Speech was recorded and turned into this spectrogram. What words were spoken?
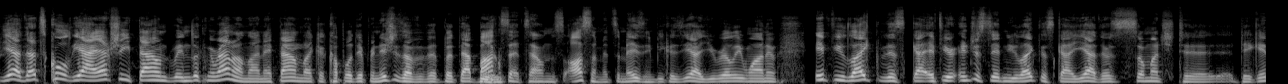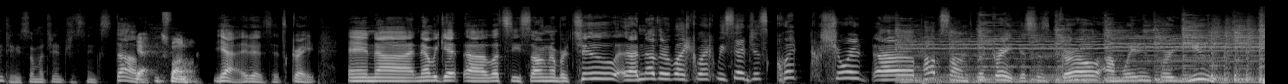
Yeah, that's cool. Yeah, I actually found when looking around online, I found like a couple of different issues of it. But that box set sounds awesome. It's amazing because yeah, you really want to. If you like this guy, if you're interested and you like this guy, yeah, there's so much to dig into, so much interesting stuff. Yeah, it's fun. Yeah, it is. It's great. And uh, now we get uh, let's see, song number two. Another like like we said, just quick, short uh, pop songs, but great. This is "Girl, I'm Waiting for You."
